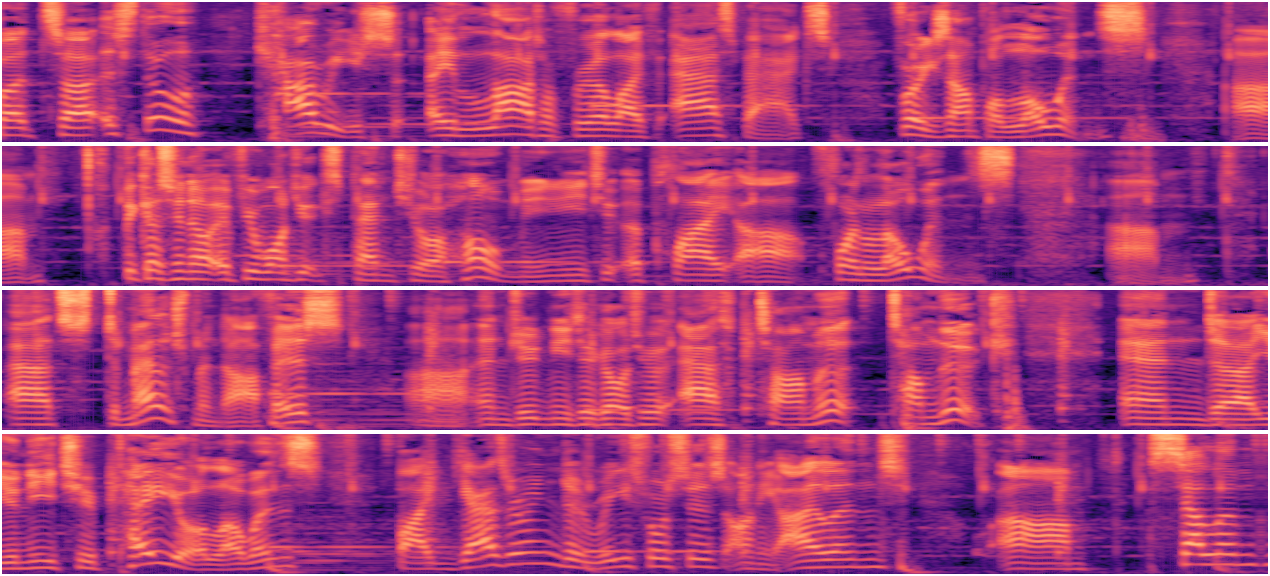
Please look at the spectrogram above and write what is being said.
but uh, it still carries a lot of real life aspects. For example, loans. Um, because, you know, if you want to expand your home, you need to apply uh, for loans um, at the management office uh, and you need to go to ask Tom, Tom Nook, and uh, you need to pay your loans by gathering the resources on the island, um, sell them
